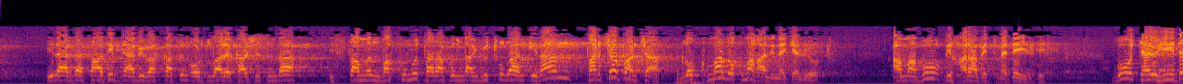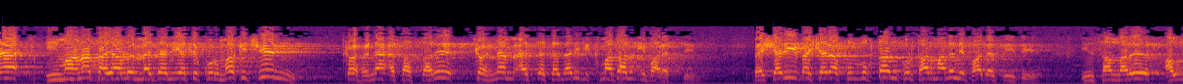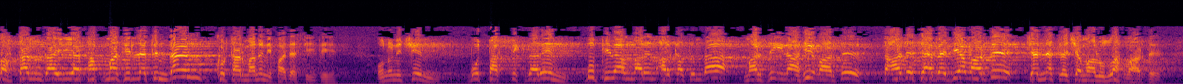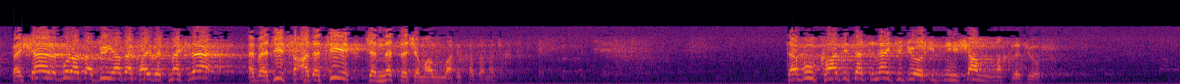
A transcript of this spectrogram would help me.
İleride Sa'd ibn Ebi Vakkas'ın orduları karşısında İslam'ın vakumu tarafından yutulan İran parça parça, lokma lokma haline geliyordu. Ama bu bir harap etme değildi. Bu tevhide, imana dayalı medeniyeti kurmak için köhne esasları, köhne müesseseleri yıkmadan ibaretti beşeri beşere kulluktan kurtarmanın ifadesiydi. İnsanları Allah'tan gayriye tapma zilletinden kurtarmanın ifadesiydi. Onun için bu taktiklerin, bu planların arkasında marzi ilahi vardı, saadet ebediye vardı, cennet ve cemalullah vardı. Beşer burada dünyada kaybetmekle ebedi saadeti, cennet ve cemalullahı kazanacak. Tebuk hadisesine gidiyor İbn Hişam naklediyor.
